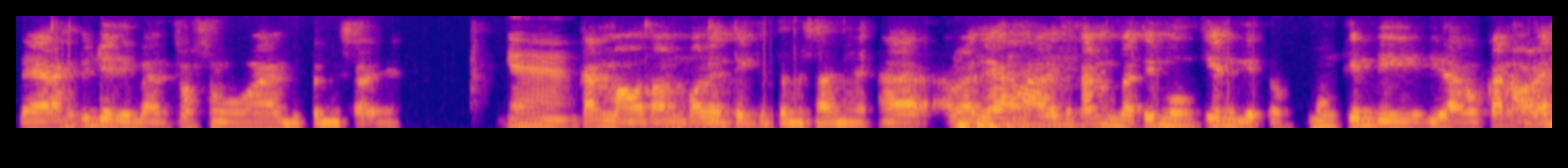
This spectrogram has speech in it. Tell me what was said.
daerah itu jadi bansos semua gitu misalnya ya. kan mau tahun politik gitu misalnya uh, berarti hmm. hal itu kan berarti mungkin gitu mungkin di, dilakukan oleh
